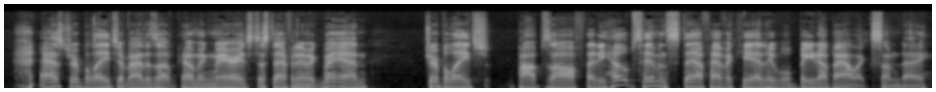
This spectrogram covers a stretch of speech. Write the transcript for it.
asks Triple H about his upcoming marriage to Stephanie McMahon, Triple H pops off that he hopes him and Steph have a kid who will beat up Alex someday.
